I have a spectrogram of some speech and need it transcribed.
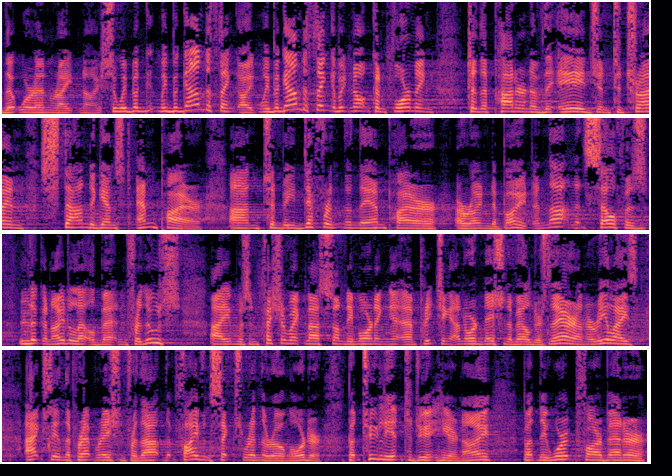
that we're in right now. So we, be- we began to think out. We began to think about not conforming to the pattern of the age and to try and stand against empire and to be different than the empire around about. And that in itself is looking out a little bit. And for those, I was in Fisherwick last Sunday morning uh, preaching at an ordination of elders there and I realized actually in the preparation for that that five and six were in the wrong order. But too late to do it here now. But they worked far better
